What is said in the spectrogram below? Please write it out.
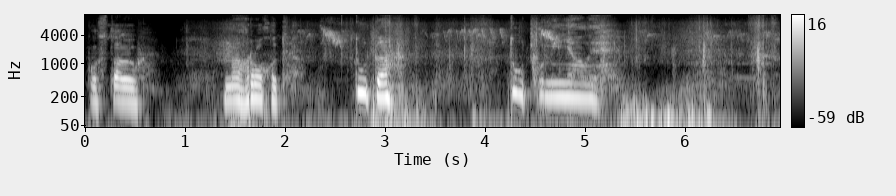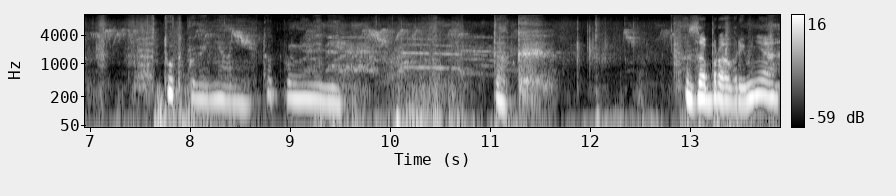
поставив на грохот тут, а тут поміняли. Тут поміняні, тут поміняні. Так. Забрав рівня,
